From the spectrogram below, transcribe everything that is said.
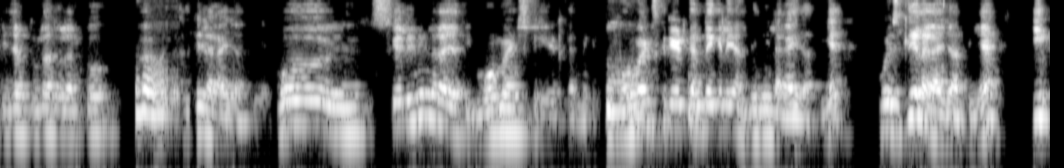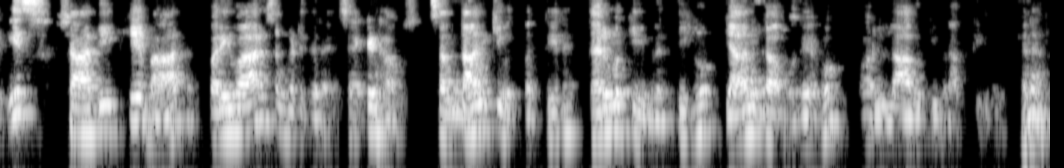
कि जब दूल्हा दुल्हन को हाँ। हल्दी लगाई जाती है वो इसके लिए नहीं लगाई जाती मोमेंट्स क्रिएट करने के तो मोमेंट्स क्रिएट करने के लिए हल्दी नहीं लगाई जाती है वो इसलिए लगाई जाती है कि इस शादी के बाद परिवार संगठित रहे। सेकंड हाउस संतान की उत्पत्ति रहे धर्म की वृद्धि हो ज्ञान का उदय हो और लाभ की प्राप्ति हो है ना?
